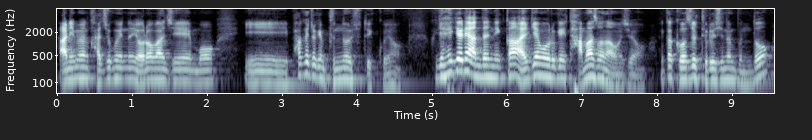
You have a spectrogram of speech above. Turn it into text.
아니면 가지고 있는 여러 가지의 뭐 이 파괴적인 분노일 수도 있고요. 그게 해결이 안 되니까 알게 모르게 담아서 나오죠. 그러니까 그것을 들으시는 분도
